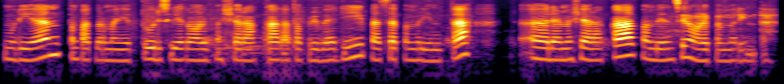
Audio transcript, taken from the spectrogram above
Kemudian tempat bermain itu disediakan oleh masyarakat atau pribadi pasar pemerintah e, dan masyarakat pembensin oleh pemerintah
